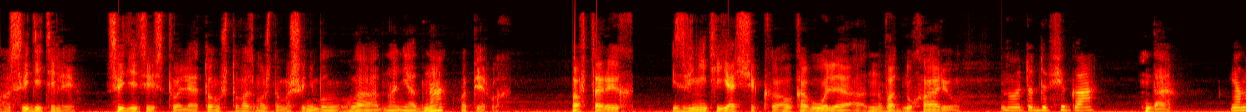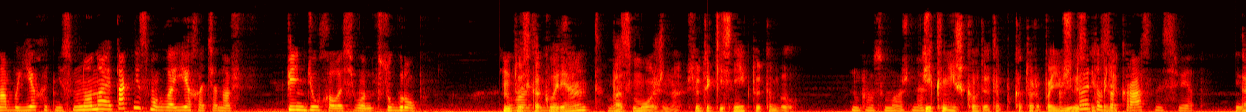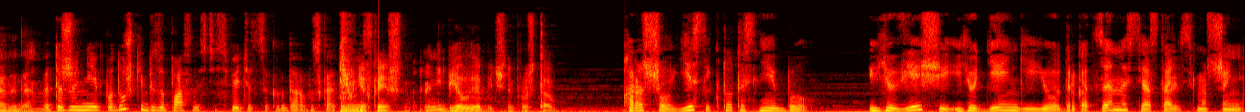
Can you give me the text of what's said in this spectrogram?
свидетели свидетельствовали о том, что, возможно, в машине была одна не одна, во-первых. Во-вторых, извините, ящик алкоголя в одну харю. Ну это дофига. Да. И она бы ехать не смогла. Но она и так не смогла ехать, она пиндюхалась вон в сугроб. Ну, то есть, как вариант, возможно, все-таки с ней кто-то был. Ну, возможно. И книжка вот эта, которая А появилась. что это за непонятно. красный свет? Да-да-да. Это же не подушки безопасности светятся, когда Ну, выскакивают. нет, конечно. Они белые обычно, просто Хорошо, если кто-то с ней был, ее вещи, ее деньги, ее драгоценности остались в машине.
